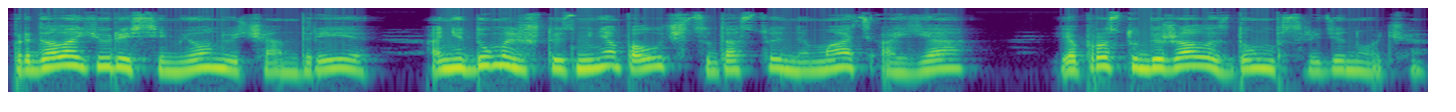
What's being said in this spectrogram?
Предала Юрия Семеновича, Андрея. Они думали, что из меня получится достойная мать, а я... Я просто убежала из дома посреди ночи.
